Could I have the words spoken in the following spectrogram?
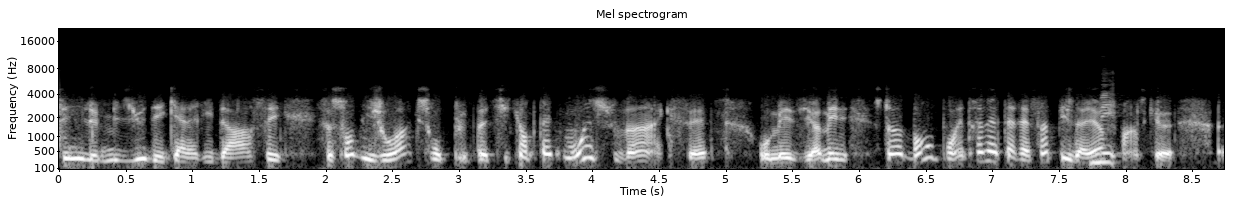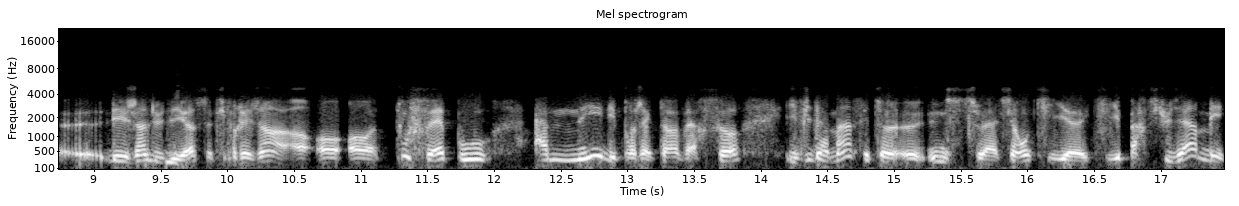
c'est le milieu des galeries d'art. Ce sont des joueurs qui sont plus petits, qui ont peut-être moins souvent accès aux médias. Mais c'est un bon point, très intéressant. Puis d'ailleurs, je pense que euh, les gens de l'UDA, Sophie Fréjean a, a, tout fait pour amener les projecteurs vers ça. Évidemment, c'est une situation qui, euh, qui est particulière, mais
